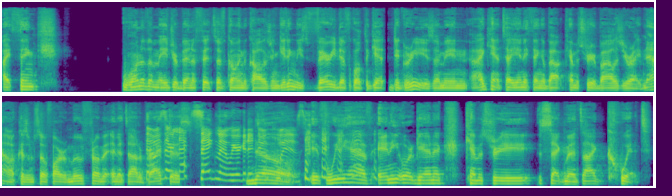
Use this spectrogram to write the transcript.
I think one of the major benefits of going to college and getting these very difficult to get degrees. I mean, I can't tell you anything about chemistry or biology right now because I'm so far removed from it and it's out of that practice. That was our next segment. We were going to no, do a quiz. if we have any organic chemistry segments, I quit.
